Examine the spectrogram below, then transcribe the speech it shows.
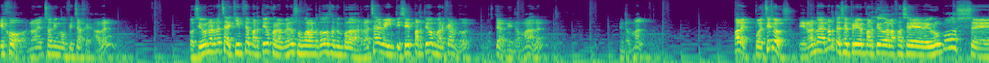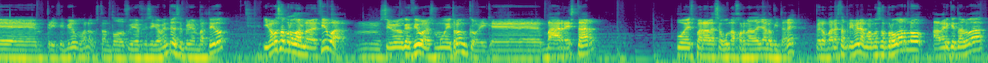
Hijo, no he hecho ningún fichaje. A ver. Consigo una racha de 15 partidos con al menos un gol anotado esta temporada. Racha de 26 partidos marcando, ¿eh? Hostia, ni tan mal, ¿eh? Ni tan mal. Vale, pues chicos, Irlanda del Norte es el primer partido de la fase de grupos. Eh, en principio, bueno, están todos bien físicamente, es el primer partido. Y vamos a probarlo de Ciuba. Mm, si veo que Ciuba es muy tronco y que va a restar, pues para la segunda jornada ya lo quitaré. Pero para esta primera vamos a probarlo, a ver qué tal va.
